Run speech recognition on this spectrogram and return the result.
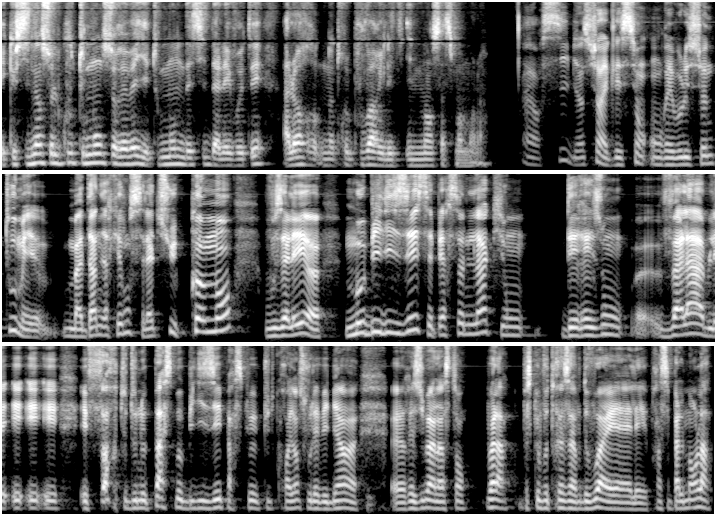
Et que si d'un seul coup, tout le monde se réveille et tout le monde décide d'aller voter, alors notre pouvoir, il est immense à ce moment-là. Alors si, bien sûr, avec les si, on, révolutionne tout, mais ma dernière question, c'est là-dessus. Comment vous allez mobiliser ces personnes-là qui ont des raisons euh, valables et, fortes de ne pas se mobiliser parce que plus de croyance, vous l'avez bien euh, résumé à l'instant. Voilà, parce que votre réserve de voix, elle, est principalement là.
